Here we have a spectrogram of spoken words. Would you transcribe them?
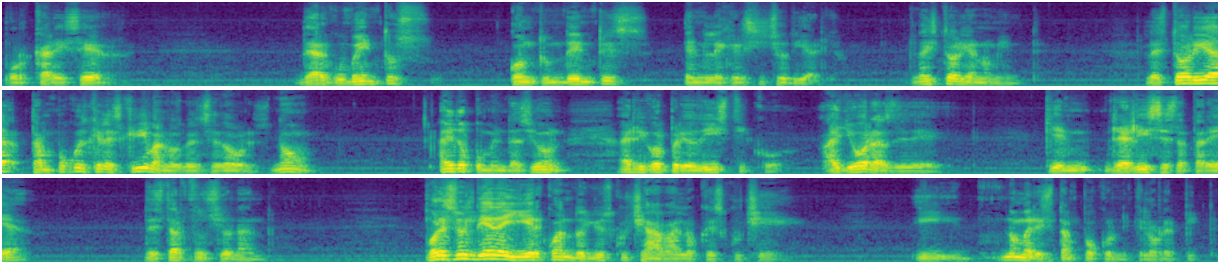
por carecer de argumentos contundentes en el ejercicio diario. La historia no miente. La historia tampoco es que la escriban los vencedores, no. Hay documentación, hay rigor periodístico, hay horas de quien realice esta tarea de estar funcionando. Por eso el día de ayer cuando yo escuchaba lo que escuché, y no merece tampoco ni que lo repita,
